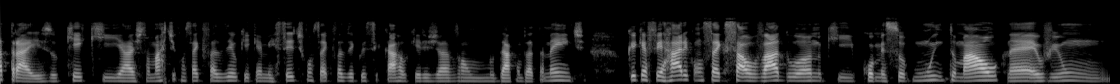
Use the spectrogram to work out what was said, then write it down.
atrás. O que, que a Aston Martin consegue fazer, o que, que a Mercedes consegue fazer com esse carro que eles já vão mudar completamente, o que, que a Ferrari consegue salvar do ano que começou muito mal. Né? Eu vi um,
